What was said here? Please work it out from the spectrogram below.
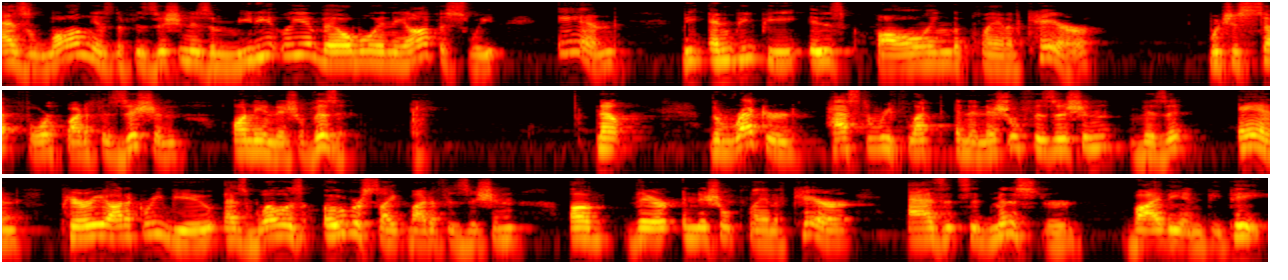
as long as the physician is immediately available in the office suite and the NPP is following the plan of care which is set forth by the physician on the initial visit. Now, the record has to reflect an initial physician visit and periodic review, as well as oversight by the physician of their initial plan of care as it's administered by the NPP.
